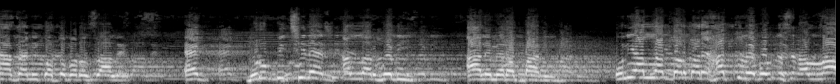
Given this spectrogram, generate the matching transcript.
না জানি কত বড় জালেম। এক মুরব্বী ছিলেন আল্লাহর বলি আলেমের রব্বানি। উনি আল্লাহর দরবারে হাত তুলে বলতেছেন, আল্লাহ,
